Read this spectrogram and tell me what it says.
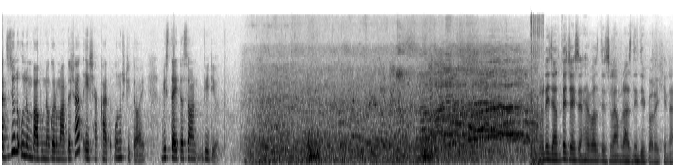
আজিজুল উলুম বাবুনগর মাদ্রাসাত এই সাক্ষাৎ অনুষ্ঠিত হয়। বিস্তারিত সন ভিডিওত। উনি জানতে চাইছেন হেফাজত ইসলাম রাজনীতি করে কিনা।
